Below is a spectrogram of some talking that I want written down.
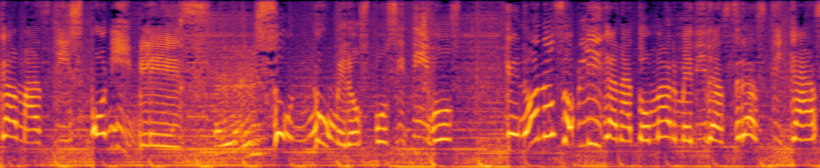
camas disponibles. Son números positivos que no nos obligan a tomar medidas drásticas.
